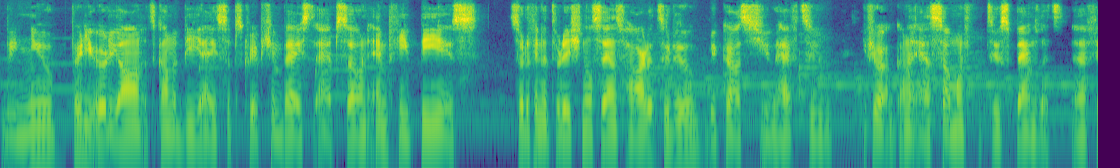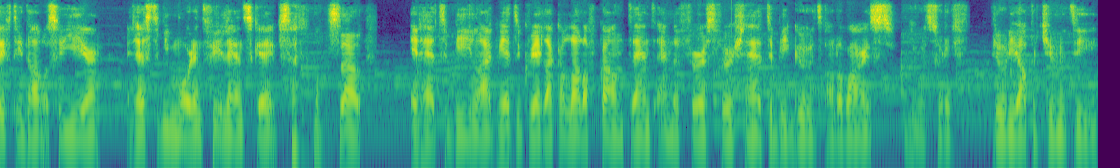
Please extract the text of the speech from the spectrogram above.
we knew pretty early on it's going to be a subscription-based app. So an MVP is sort of in a traditional sense harder to do because you have to if you're going to ask someone to spend let's uh, $50 a year it has to be more than three landscapes. So it had to be like we had to create like a lot of content and the first version had to be good. Otherwise you would sort of lose the opportunity.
